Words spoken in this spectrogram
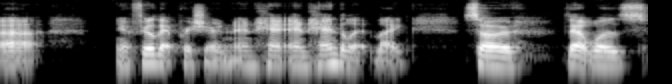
uh, you know, feel that pressure and and ha- and handle it. Like, so that was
